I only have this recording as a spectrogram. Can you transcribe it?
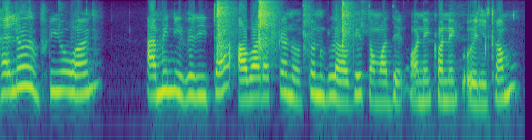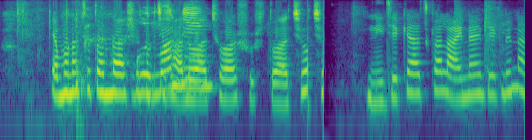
হ্যালো এভরিওয়ান আমি নিবেদিতা আবার একটা নতুন ব্লগে তোমাদের অনেক অনেক ওয়েলকাম কেমন আছো তোমরা? আশা করছি ভালো আছো আর সুস্থ আছো। নিজেকে আজকাল আয়নায় দেখলে না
